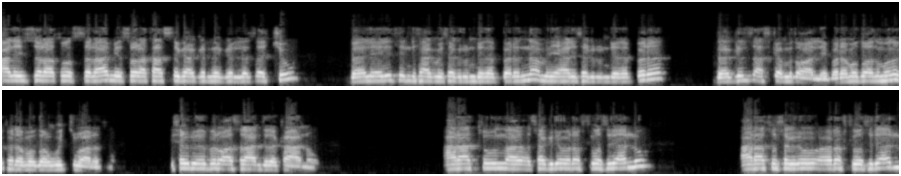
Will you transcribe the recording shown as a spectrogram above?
አለይሂ ሰላቱ ወሰለም የሶላት አሰጋገድ ነገለጸችው በሌሊት እንዲታገው ይሰግዱ እንደነበርና ምን ያህል ይሰግዱ እንደነበረ በግልጽ አስቀምጠዋል በረመዳንም ሆነ ከረመዳን ውጭ ማለት ነው ይሰግዱ የነበረው 11 ረካ ነው አራቱን ሰግደው ረፍት ወስዳሉ አራቱ ሰግደው ረፍት ወስዳሉ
